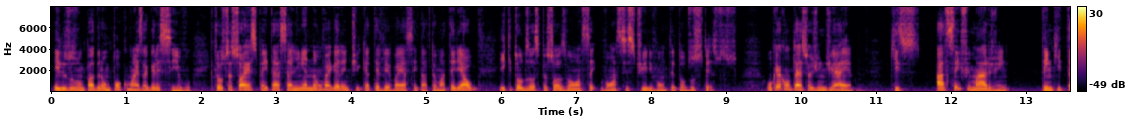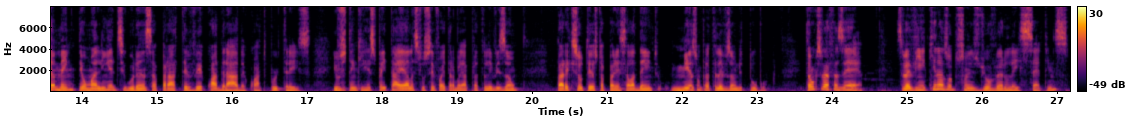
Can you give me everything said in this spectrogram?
eles usam um padrão um pouco mais agressivo. Então, você só respeitar essa linha, não vai garantir que a TV vai aceitar teu material e que todas as pessoas vão, vão assistir e vão ter todos os textos. O que acontece hoje em dia é que a safe margin tem que também ter uma linha de segurança para a TV quadrada, 4x3. E você tem que respeitar ela se você vai trabalhar para televisão, para que seu texto apareça lá dentro, mesmo para televisão de tubo. Então o que você vai fazer é, você vai vir aqui nas opções de Overlay Settings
